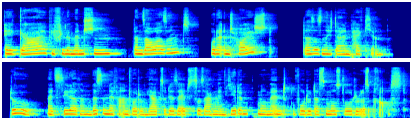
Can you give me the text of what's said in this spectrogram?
egal wie viele Menschen dann sauer sind oder enttäuscht, das ist nicht dein Päckchen. Du als Leaderin bist in der Verantwortung, Ja zu dir selbst zu sagen, in jedem Moment, wo du das musst, wo du das brauchst.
